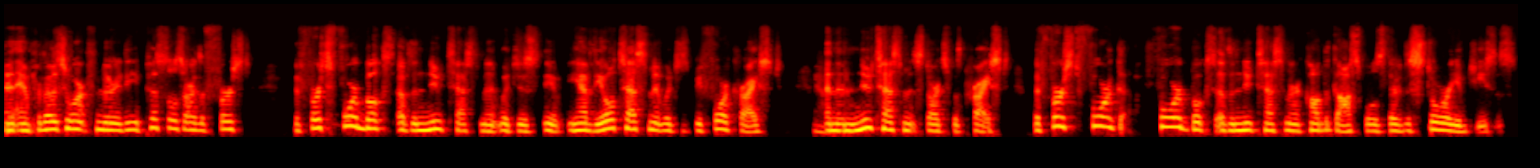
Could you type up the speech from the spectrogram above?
And, and for those who aren't familiar the epistles are the first the first four books of the New Testament, which is you, know, you have the Old Testament, which is before Christ, Yeah. and then the New Testament starts with Christ. The first four four books of the New Testament are called the Gospels. They're the story of Jesus.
